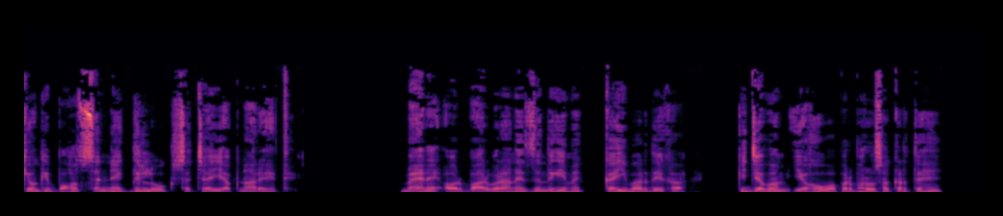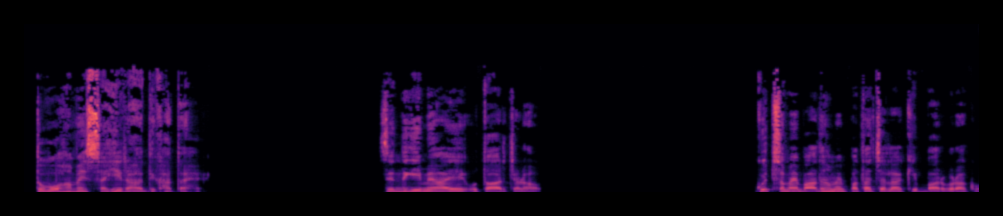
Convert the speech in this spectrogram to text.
क्योंकि बहुत से नेक दिल लोग सच्चाई अपना रहे थे। मैंने और बारबरा ने ज़िंदगी में कई बार देखा कि जब हम यहोवा पर भरोसा करते हैं तो वो हमें सही राह दिखाता है। ज़िंदगी में आए उतार चढ़ाव। कुछ समय बाद हमें पता चला कि बारबरा को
